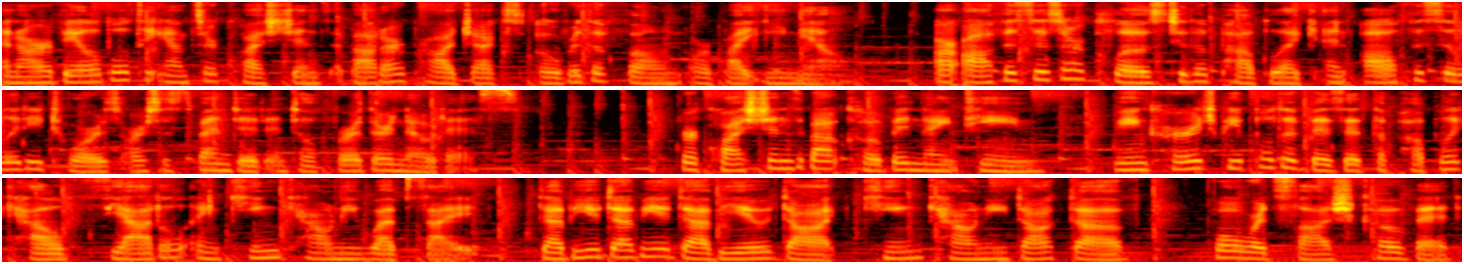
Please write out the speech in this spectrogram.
and are available to answer questions about our projects over the phone or by email. Our offices are closed to the public and all facility tours are suspended until further notice. For questions about COVID 19, we encourage people to visit the Public Health Seattle and King County website, www.kingcounty.gov forward slash COVID,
